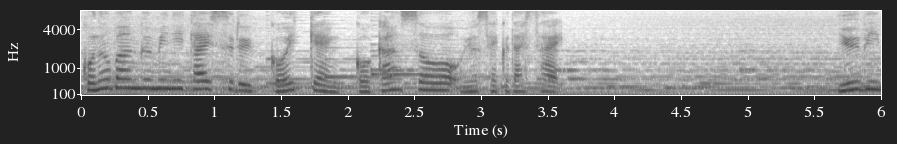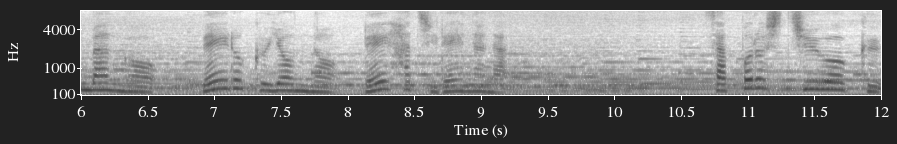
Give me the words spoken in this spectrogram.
この番組に対するご意見ご感想をお寄せください。郵便番号064-0807札幌市中央区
